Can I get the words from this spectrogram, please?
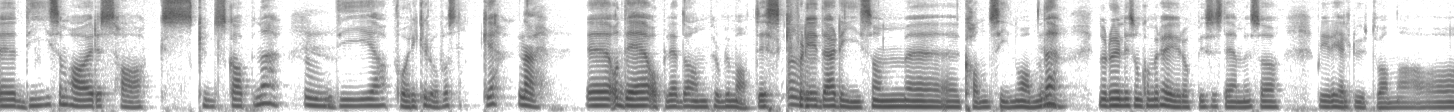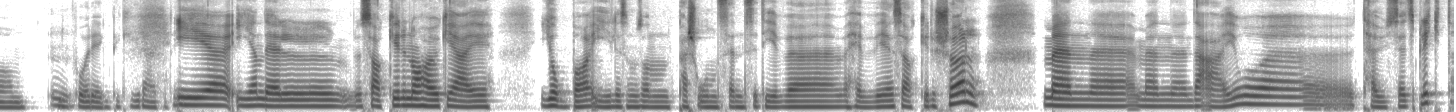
eh, de som har sakskunnskapene, Mm. de får ikke lov å snakke. Nei. Eh, og det opplevde han problematisk, Mm. fordi det er de som eh, kan si noe om det. Når du liksom kommer høyere opp i systemet, så blir det helt utvanna og Mm. får egentlig ikke greie på ting. I, I en del saker Nå har jo ikke jeg jobba i liksom sånn personsensitive, heavy saker sjøl. Men, eh, men det er jo eh, taushetsplikt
